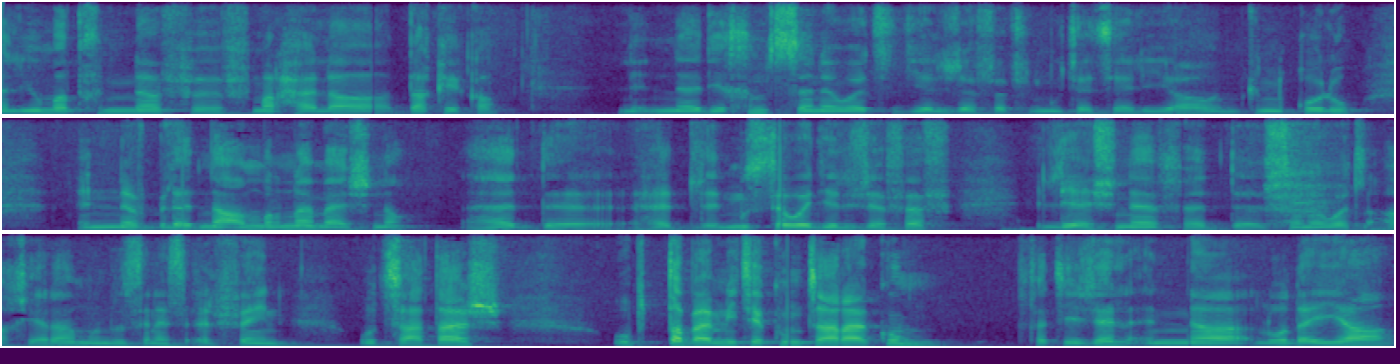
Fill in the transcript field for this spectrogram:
اليوم دخلنا في مرحلة دقيقة. لأن هذه خمس سنوات ديال الجفاف المتتالية ويمكن نقولوا أن في بلادنا عمرنا ما عشنا هاد هاد المستوى ديال الجفاف اللي عشناه في هاد السنوات الأخيرة منذ سنة 2019 وبالطبع ملي تيكون تراكم فتيجعل أن الوضعية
